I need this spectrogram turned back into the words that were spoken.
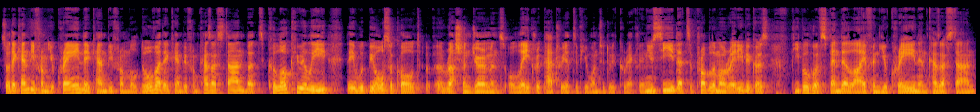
So they can be from Ukraine. They can be from Moldova. They can be from Kazakhstan. But colloquially, they would be also called uh, Russian Germans or late repatriates if you want to do it correctly. And you see that's a problem already because people who have spent their life in Ukraine and Kazakhstan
